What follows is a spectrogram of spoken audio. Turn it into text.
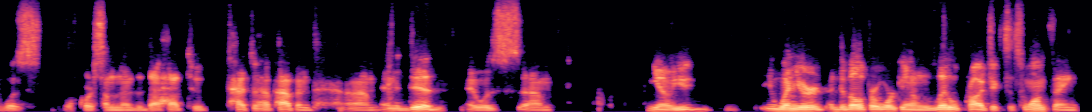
was of course something that had to had to have happened. Um, and it did. It was um, you know you when you're a developer working on little projects it's one thing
